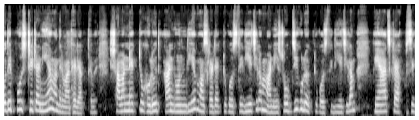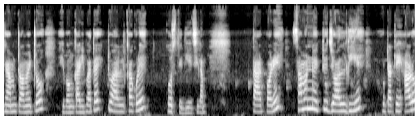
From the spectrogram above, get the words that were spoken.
ওদের পুষ্টিটা নিয়ে আমাদের মাথায় রাখতে হবে। সামান্য একটু হলুদ আর নুন দিয়ে মশলাটা একটু কষতে দিয়েছিলাম মানে সবজিগুলো একটু কষতে দিয়েছিলাম। পেঁয়াজ, ক্যাপসিকাম, টমেটো এবং কারি পাতা একটু হালকা করে কষতে দিয়েছিলাম। তারপরে সামান্য একটু জল দিয়ে ওটাকে আরও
